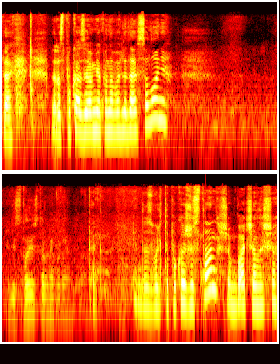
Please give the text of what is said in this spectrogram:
Так, зараз показую вам, як вона виглядає в салоні. І з тої сторони буде. Так, і дозвольте покажу стан, щоб бачили, що.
